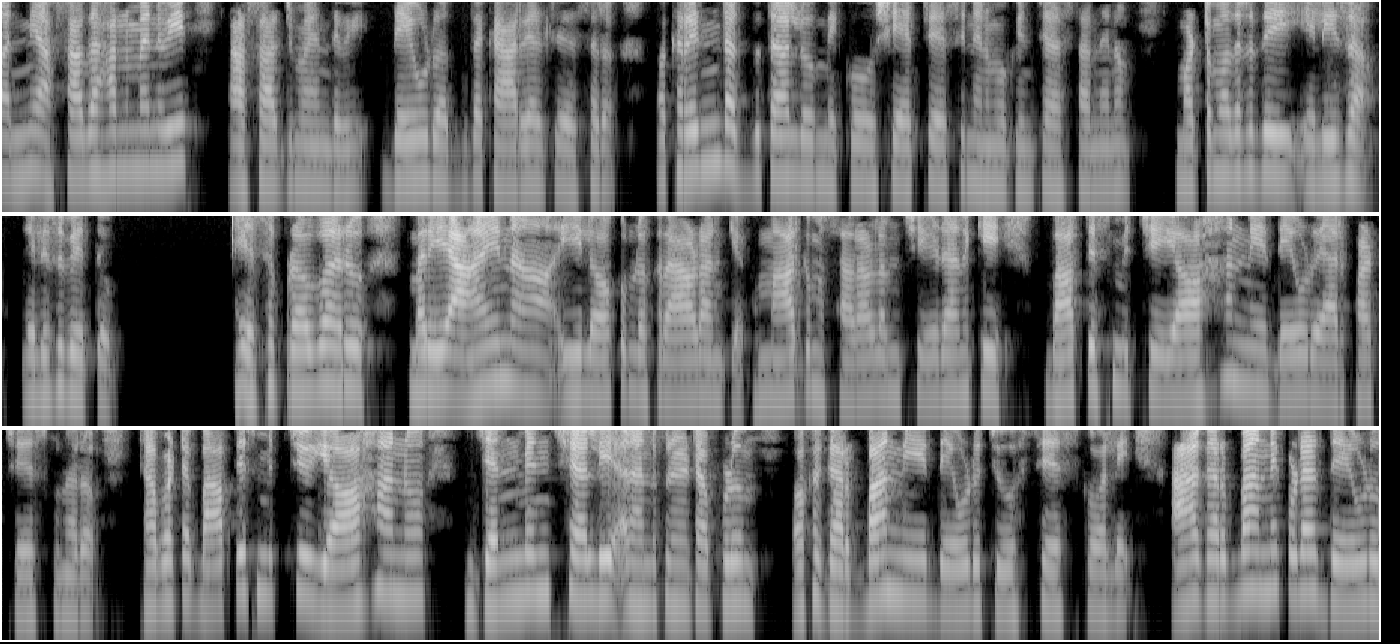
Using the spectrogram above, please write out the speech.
అన్ని అసాధారణమైనవి అసాధ్యమైనవి. దేవుడు అద్భుత కార్యాలు చేశారు. ఒక రెండు అద్భుతాలు మీకు షేర్ చేసి నేను ముగించేస్తాను నేను. మొట్టమొదటిది ఎలిజా ఎలిజబెత్ యేసుప్రభు వారు మరి ఆయన ఈ లోకంలోకి రావడానికి ఒక మార్గం సరళం చేయడానికి బాప్తిస్మిచ్చే యోహాన్ని దేవుడు ఏర్పాటు చేసుకున్నారు. కాబట్టి బాప్తిస్మిచ్చే యోహాను జన్మించాలి అని అనుకునేటప్పుడు ఒక గర్భాన్ని దేవుడు చూస్ చేసుకోవాలి. ఆ గర్భాన్ని కూడా దేవుడు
